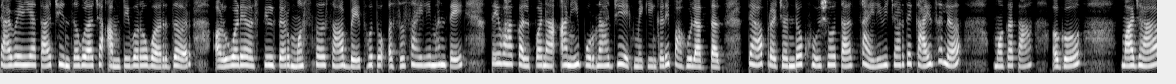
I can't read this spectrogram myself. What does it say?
त्यावेळी आता चिंचगुळाच्या आमटीबरोबर जर अळूवडे असतील तर मस्त असा बेत होतो असं सायली म्हणते. तेव्हा कल्पना आणि पूर्णाजी एकमेकींकडे पाहू लागतात. त्या प्रचंड खुश होतात. सायली विचारते काय झालं? मग आता अगं माझ्या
